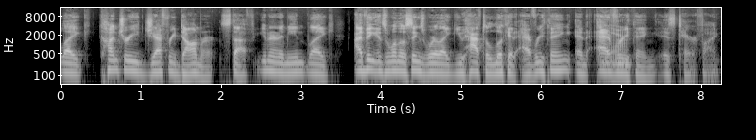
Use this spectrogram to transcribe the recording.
like country Jeffrey Dahmer stuff. You know what I mean? Like I think it's one of those things where like you have to look at everything and everything is terrifying.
